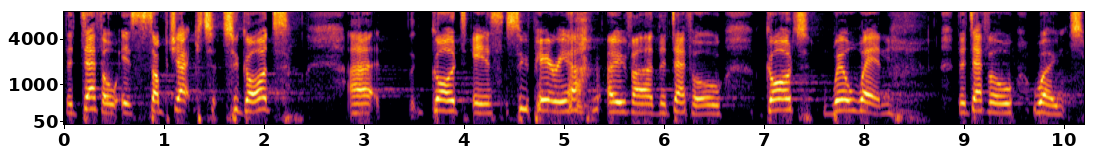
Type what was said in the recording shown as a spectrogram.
The devil is subject to God. Uh, God is superior over the devil. God will win. The devil won't.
